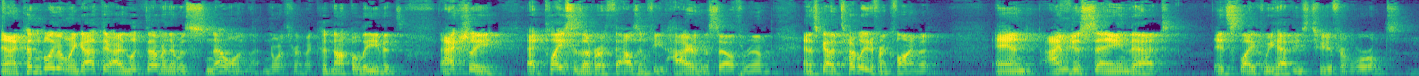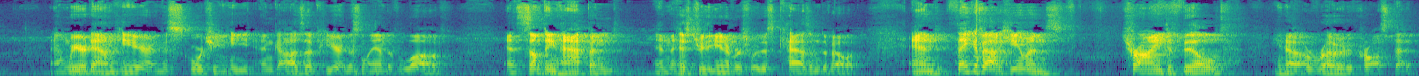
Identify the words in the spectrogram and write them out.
And I couldn't believe it when we got there. I looked over and there was snow on that north rim. I could not believe it. Actually, at places over a thousand feet higher than the south rim. And it's got a totally different climate. And I'm just saying that it's like we have these two different worlds. And we're down here in this scorching heat, and God's up here in this land of love. And something happened in the history of the universe where this chasm developed. And think about humans trying to build, you know, a road across that,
